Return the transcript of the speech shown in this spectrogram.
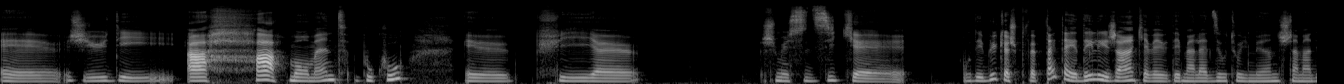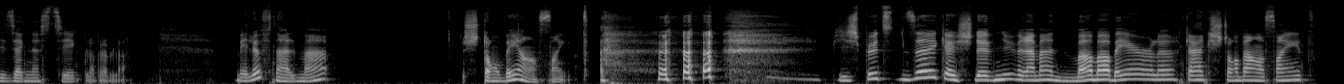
j'ai eu des aha moments, beaucoup. puis je me suis dit que au début que je pouvais peut-être aider les gens qui avaient des maladies auto-immunes, justement des diagnostics, blablabla. Mais là, finalement, je suis tombée enceinte. Puis je peux te dire que je suis devenue vraiment une mama bear là, quand je suis tombée enceinte.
